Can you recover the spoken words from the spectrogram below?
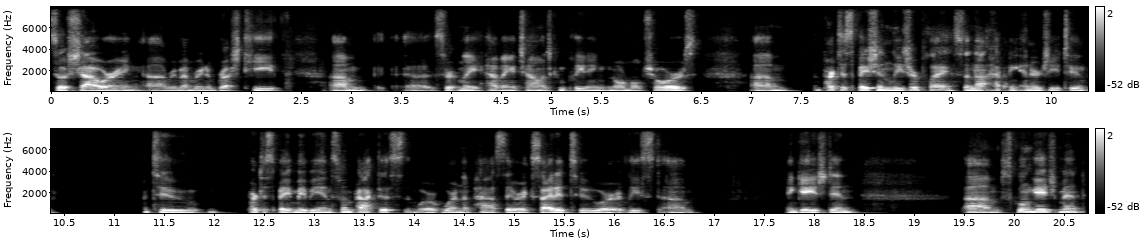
so showering, uh, remembering to brush teeth, um, uh, certainly having a challenge completing normal chores. Um, participation in leisure play, so not having energy to to participate maybe in swim practice where, where in the past they were excited to or at least um, engaged in. Um, school engagement,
